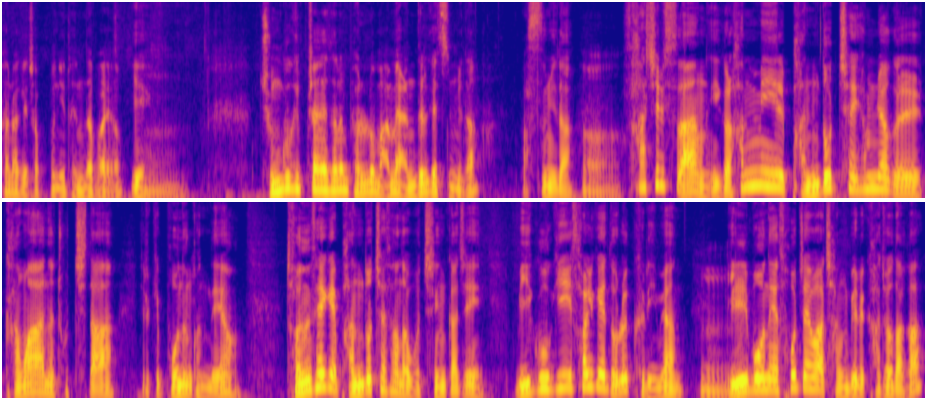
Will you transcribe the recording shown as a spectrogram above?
편하게 접근이 됐나 봐요. 예. 음. 중국 입장에서는 별로 마음에 안 들겠습니다. 맞습니다. 어. 사실상 이걸 한미일 반도체 협력을 강화하는 조치다 이렇게 보는 건데요. 전 세계 반도체 산업은 지금까지 미국이 설계도를 그리면 음. 일본의 소재와 장비를 가져다가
